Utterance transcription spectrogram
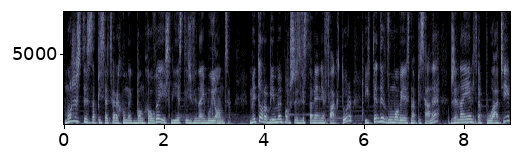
Możesz też zapisać rachunek bankowy, jeśli jesteś wynajmującym. My to robimy poprzez wystawianie faktur i wtedy w umowie jest napisane, że najemca płaci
